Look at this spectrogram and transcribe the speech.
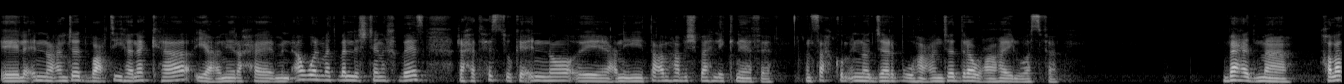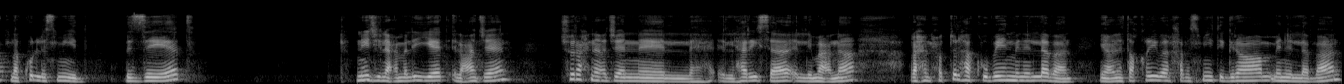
لأنه عن جد بعطيها نكهة. يعني رح من أول ما تبلش تنخبز رح تحسوا كأنه آه، يعني طعمها بيشبه الكنافة. أنصحكم إنه تجربوها. عن جد روعة هاي الوصفة. بعد ما خلطنا كل سميد بالزيت نيجي لعملية العجن. شو رح نعجن الهريسة اللي معنا؟ رح نحط لها كوبين من اللبن. يعني تقريبا 500 جرام من اللبن.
